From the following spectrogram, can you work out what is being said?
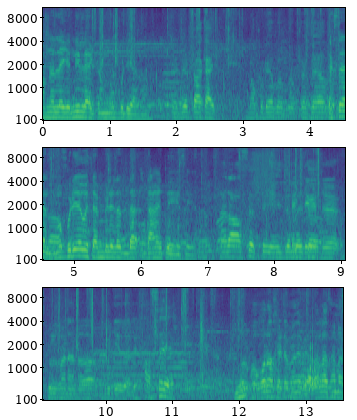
আপনার লেগে নিলে একদম নব্বই টাকা টাকায় দেখছেন? নব্বই টাকা করছে আমি বিলেটা দেখাইতে গেছে। তারা আছে এই ফুল বানানো বুঝে গেলে আছে। তোর খবর আছে এটা মানে ভেজাল আছে না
